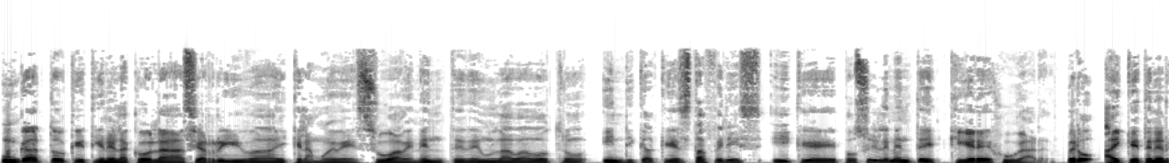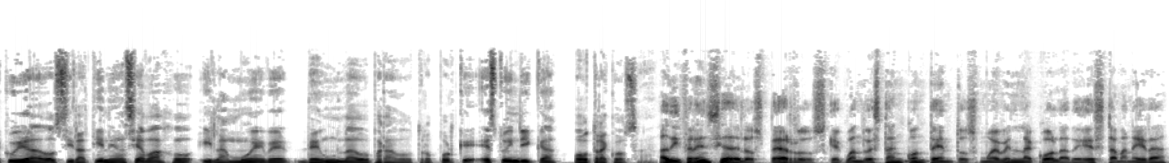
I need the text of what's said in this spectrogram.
Un gato que tiene la cola hacia arriba y que la mueve suavemente de un lado a otro indica que está feliz y que posiblemente quiere jugar. Pero hay que tener cuidado si la tiene hacia abajo y la mueve de un lado para otro porque esto indica otra cosa. A diferencia de los perros que cuando están contentos mueven la cola de esta manera,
